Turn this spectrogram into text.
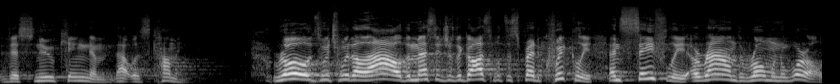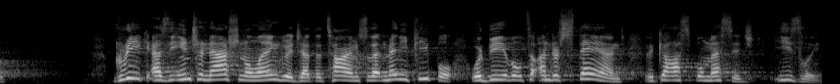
this new kingdom that was coming roads which would allow the message of the gospel to spread quickly and safely around the Roman world. Greek as the international language at the time so that many people would be able to understand the gospel message easily.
